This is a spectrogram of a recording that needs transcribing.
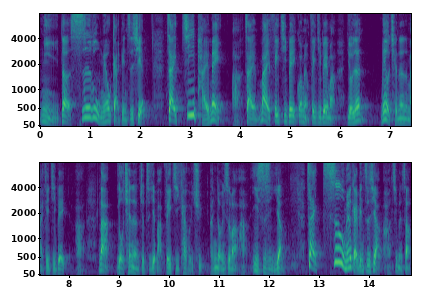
你的思路没有改变之下，在鸡排妹啊，在卖飞机杯，关门飞机杯嘛，有人。没有钱的人买飞机杯啊，那有钱人就直接把飞机开回去，你懂意思吗？啊，意思是一样，在思路没有改变之下啊，基本上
